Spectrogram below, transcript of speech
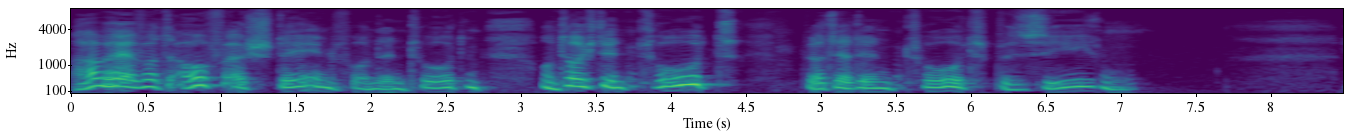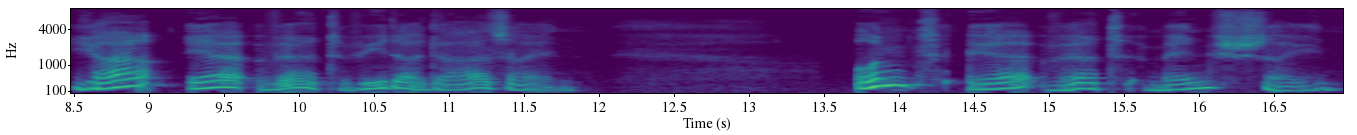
Aber er wird auferstehen von den Toten und durch den Tod wird er den Tod besiegen. Ja, er wird wieder da sein. Und er wird Mensch sein.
